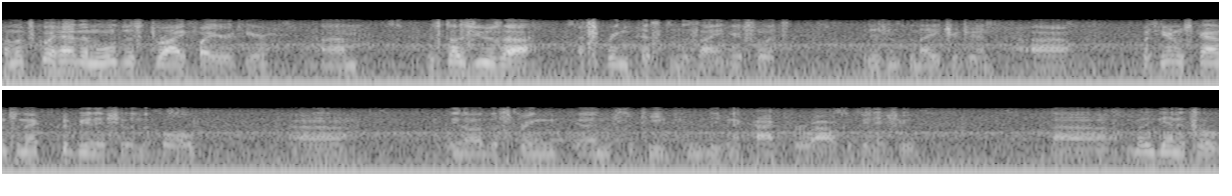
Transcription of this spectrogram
And let's go ahead and we'll just dry fire it here. Um, this does use a, a, spring piston design here, so it's, it isn't the nitrogen. Uh, but here in Wisconsin, that could be an issue in the cold. Uh, you know, the spring and the fatigue from leaving it cocked for a while could be an issue. Uh, but again, it's a,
